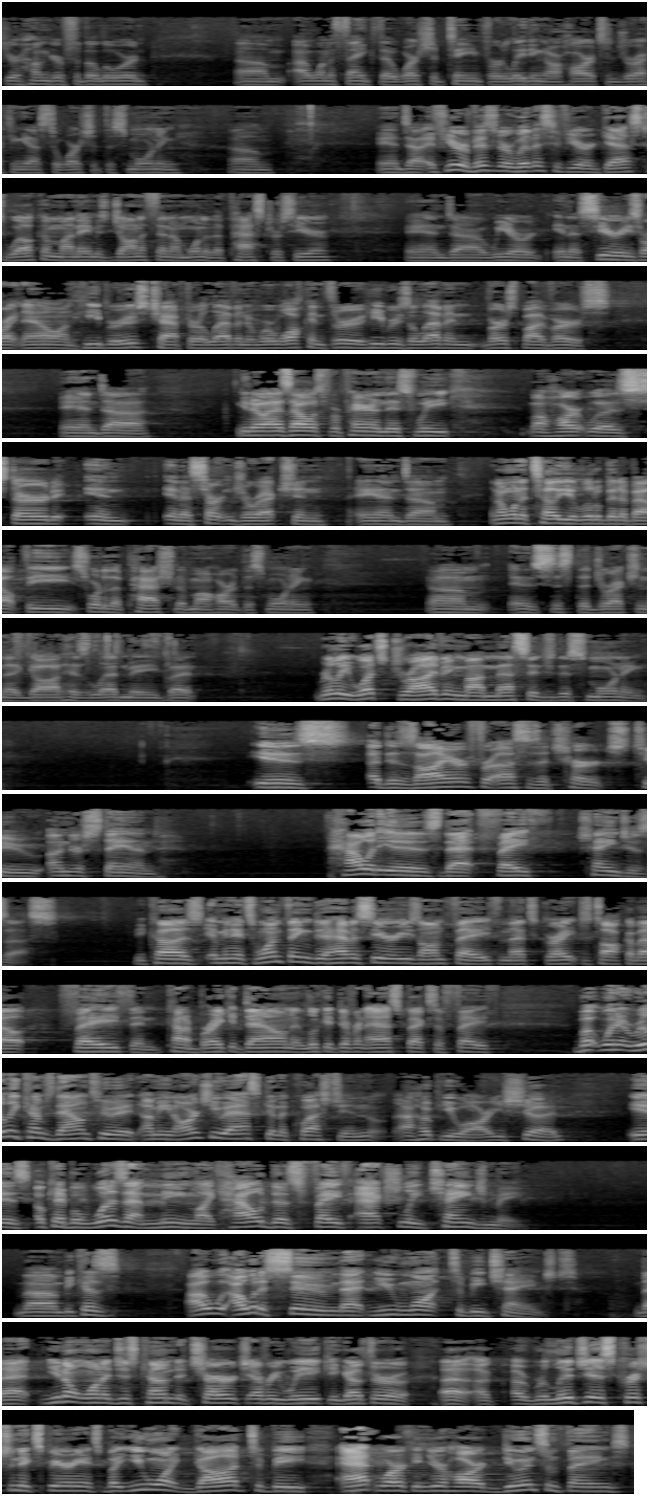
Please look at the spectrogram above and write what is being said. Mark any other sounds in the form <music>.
your hunger for the Lord. Um, I want to thank the worship team for leading our hearts and directing us to worship this morning. Um, and uh, if you're a visitor with us, if you're a guest, welcome. My name is Jonathan. I'm one of the pastors here. And uh, we are in a series right now on Hebrews chapter 11, and we're walking through Hebrews 11 verse by verse. And, uh, you know, as I was preparing this week, my heart was stirred in, in a certain direction. And, um, and I want to tell you a little bit about the sort of the passion of my heart this morning. Um, it's just the direction that God has led me. But really, what's driving my message this morning is a desire for us as a church to understand how it is that faith changes us. Because, I mean, it's one thing to have a series on faith, and that's great to talk about faith and kind of break it down and look at different aspects of faith. But when it really comes down to it, I mean, aren't you asking the question? I hope you are, you should. Is okay, but what does that mean? Like, how does faith actually change me? Um, because I, w- I would assume that you want to be changed. That you don't want to just come to church every week and go through a, a, a religious Christian experience, but you want God to be at work in your heart, doing some things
